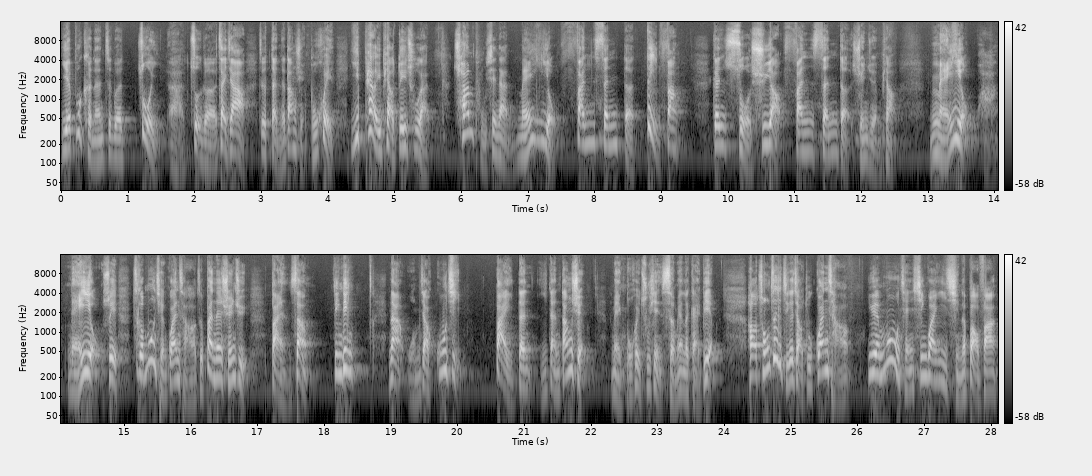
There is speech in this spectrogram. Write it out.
也不可能这个座椅啊，坐个在家啊，这个等着当选，不会一票一票堆出来。川普现在没有翻身的地方，跟所需要翻身的选举人票没有啊，没有。所以这个目前观察啊，这个拜登选举板上钉钉。那我们叫估计，拜登一旦当选。美国会出现什么样的改变？好，从这几个角度观察，因为目前新冠疫情的爆发，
